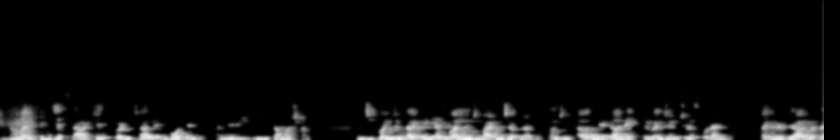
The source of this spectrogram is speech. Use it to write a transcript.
చిన్న వయసు నుంచే స్టార్ట్ చేసుకోవడం చాలా ఇంపార్టెంట్ అనేది ఈ సంవత్సరం. నుంచి కొంచెం థర్టీ ఇయర్స్ వాళ్ళ నుంచి మేడం చెప్పినట్టు కొంచెం అర్లీగానే ప్రివెన్షన్ చేసుకోవడానికి తగిన జాగ్రత్త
